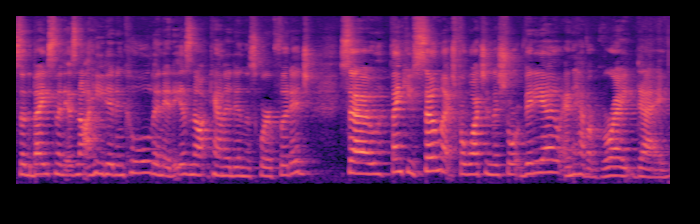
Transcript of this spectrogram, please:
So the basement is not heated and cooled and it is not counted in the square footage. So thank you so much for watching this short video and have a great day.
